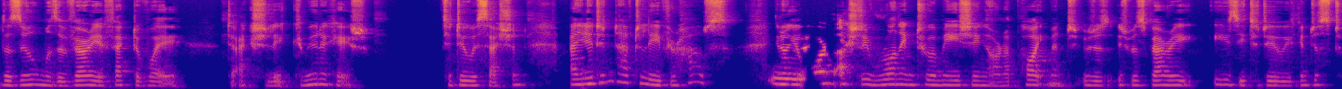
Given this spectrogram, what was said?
the Zoom was a very effective way to actually communicate, to do a session, and you didn't have to leave your house. You know, you mm. weren't actually running to a meeting or an appointment. It was it was very easy to do. You can just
